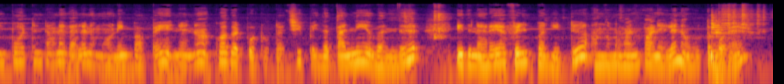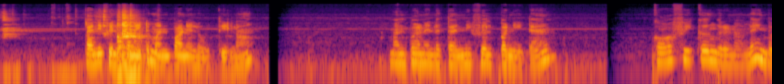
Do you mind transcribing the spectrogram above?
இம்பார்ட்டண்ட்டான வேலை நான் மார்னிங் பார்ப்பேன். என்னென்னா அக்வாகார்ட் போட்டு விட்டாச்சு. இப்போ இந்த தண்ணியை வந்து இது நிறையா ஃபில் பண்ணிவிட்டு அங்கே மண்பானையில் நான் ஊற்ற போகிறேன் தண்ணி ஃபில் பண்ணிவிட்டு மண்பானையில் ஊற்றிடலாம் மண்பானையில் தண்ணி ஃபில் பண்ணிட்டேன். காஃபிக்குங்கிறனால இந்த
